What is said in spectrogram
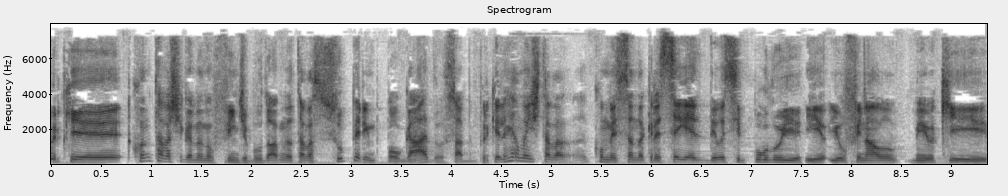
Porque quando tava chegando no fim de Bulldog, eu tava super empolgado, sabe? Porque ele realmente tava começando a crescer e ele deu esse pulo e, e, e, o final meio que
